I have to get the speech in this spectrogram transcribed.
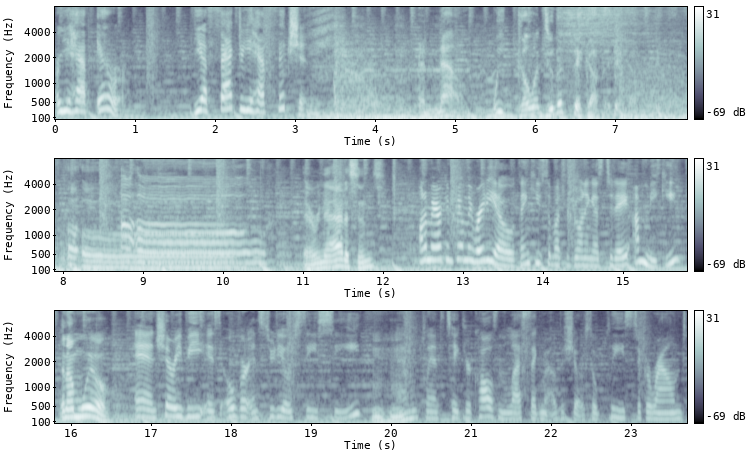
or you have error. You have fact or you have fiction. And now we go into the thick of it. Uh oh. Uh-oh. Airing the Addisons. On American Family Radio, thank you so much for joining us today. I'm Miki. And I'm Will. And Sherry B is over in Studio CC. Mm-hmm. And we plan to take your calls in the last segment of the show. So please stick around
